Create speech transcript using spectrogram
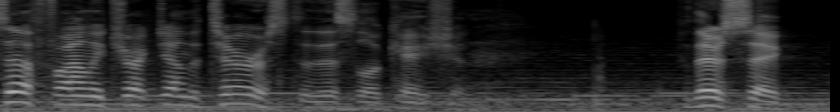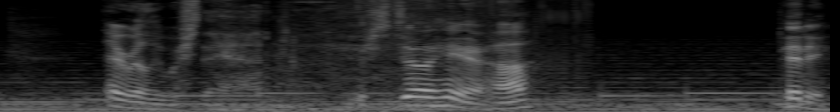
The finally tracked down the terrorists to this location. For their sake, they really wish they had. You're still here, huh? Pity.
